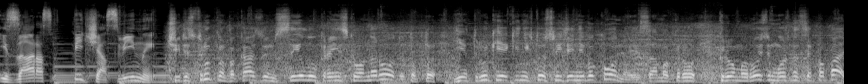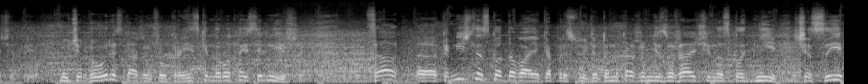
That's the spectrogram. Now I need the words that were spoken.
і зараз під час війни. Через трюк ми показуємо силу українського народу. Тобто є трюки, які ніхто в світі не виконує. Саме в Криво- Кривому Розі можна це побачити. Ми в черговий скажемо, що український народ найсильніший. Ця е, комічна складова, яка присутня, тому кажемо, незважаючи на складні часи,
